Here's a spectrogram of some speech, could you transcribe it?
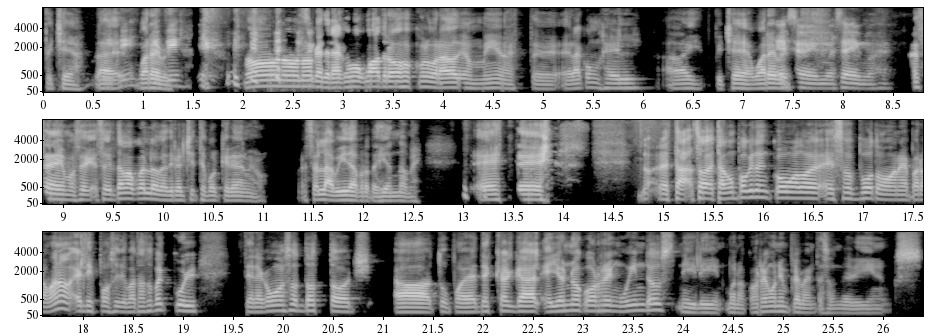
Pichea. Whatever. No, no, no, que tenía como cuatro ojos colorados, Dios mío. Este, era con gel. Ay, pichea, whatever. Ese mismo, ese mismo. Ese mismo, sí, ahorita me acuerdo de tirar el chiste porquería de nuevo. Esa es la vida protegiéndome. este, está, están un poquito incómodos esos botones, pero bueno, el dispositivo está súper cool. Tiene como esos dos touch. Ah, tú puedes descargar. Ellos no corren Windows ni Linux. Bueno, corren una implementación de Linux.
